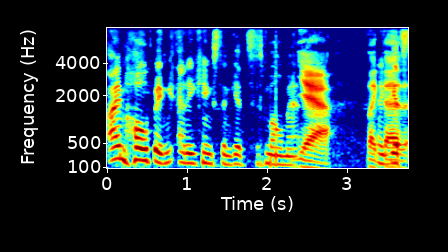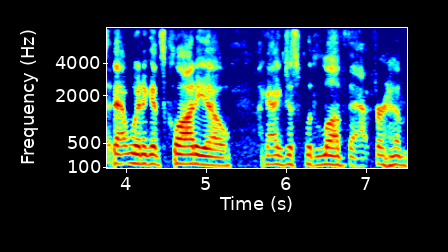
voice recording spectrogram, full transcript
I'm hoping Eddie Kingston gets his moment Yeah, like and that. gets uh, that win against Claudio. Like I just would love that for him.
